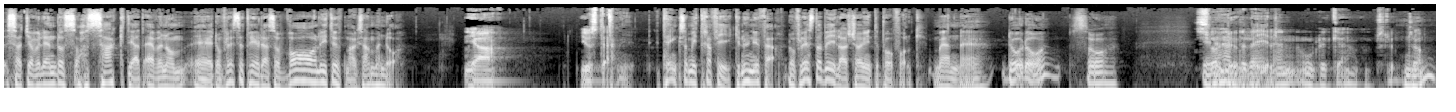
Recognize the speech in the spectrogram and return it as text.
Så att jag vill ändå ha sagt det att även om eh, de flesta är trevliga så var lite uppmärksam ändå. Ja, just det. Tänk som i trafiken ungefär. De flesta bilar kör ju inte på folk, men eh, då och då så Så det en hände dum det en olycka. Absolut. Ja. Mm.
